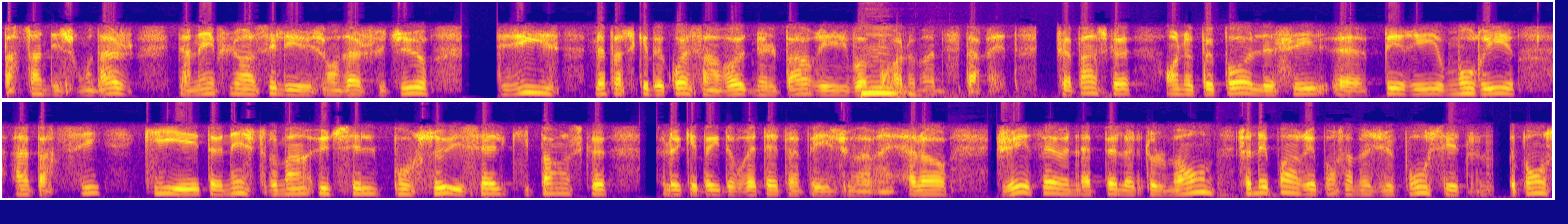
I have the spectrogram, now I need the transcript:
partant des sondages, puis en influencer les sondages futurs, disent le Parti québécois s'en va nulle part et il va hmm. probablement disparaître. Je pense qu'on ne peut pas laisser euh, périr, mourir un parti qui est un instrument utile pour ceux et celles qui pensent que le Québec devrait être un pays souverain. Alors, j'ai fait un appel à tout le monde. Ce n'est pas en réponse à M. Pau, c'est une réponse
